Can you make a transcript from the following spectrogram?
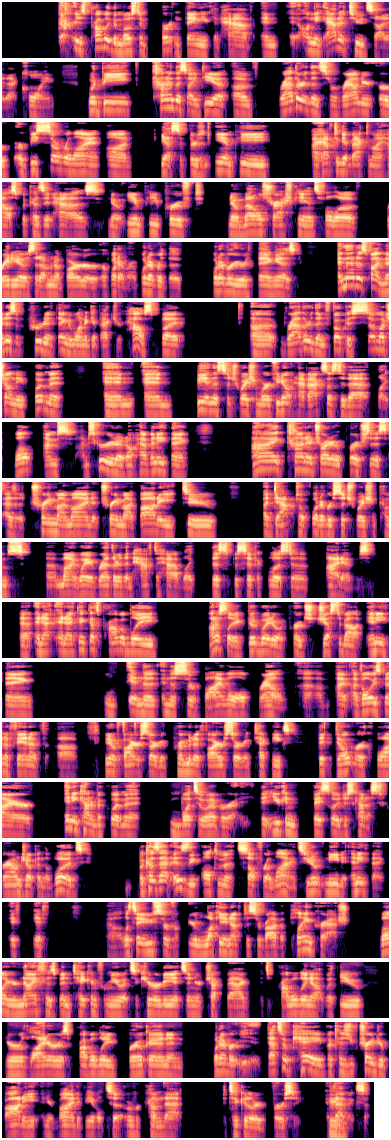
is probably the most important thing you can have. And on the attitude side of that coin would be kind of this idea of rather than surround your or, or be so reliant on yes, if there's an EMP I have to get back to my house because it has, you know, EMP proofed, you know, metal trash cans full of radios that I'm going to barter or whatever, whatever the whatever your thing is. And that is fine. That is a prudent thing to want to get back to your house, but uh, rather than focus so much on the equipment and and be in this situation where if you don't have access to that, like, well, I'm I'm screwed. I don't have anything. I kind of try to approach this as a train my mind and train my body to adapt to whatever situation comes uh, my way rather than have to have like this specific list of items. Uh, and I, and I think that's probably honestly a good way to approach just about anything in the in the survival realm. Um, I, have always been a fan of uh, you know fire starting primitive fire starting techniques that don't require any kind of equipment whatsoever. That you can basically just kind of scrounge up in the woods because that is the ultimate self-reliance. You don't need anything. If if uh, let's say you sur- you're lucky enough to survive a plane crash, well, your knife has been taken from you at security. It's in your check bag. It's probably not with you. Your lighter is probably broken and whatever. That's okay because you've trained your body and your mind to be able to overcome that particular adversity. If hmm. that makes sense.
